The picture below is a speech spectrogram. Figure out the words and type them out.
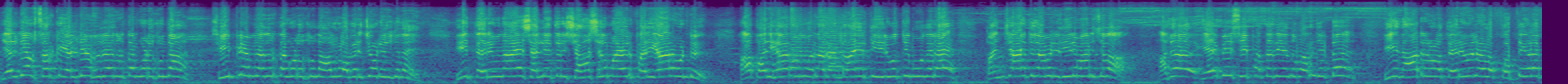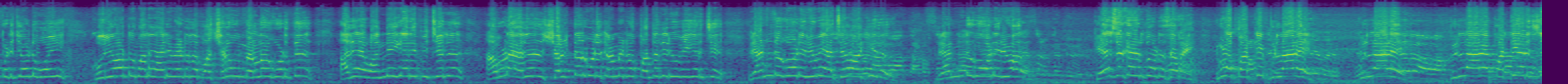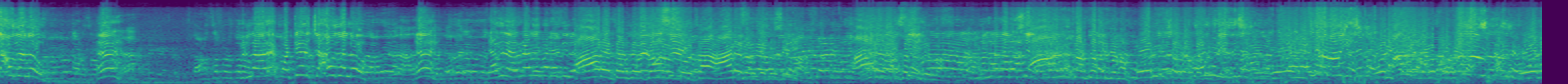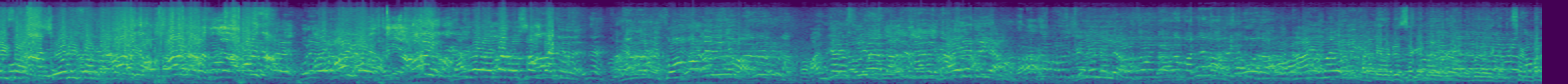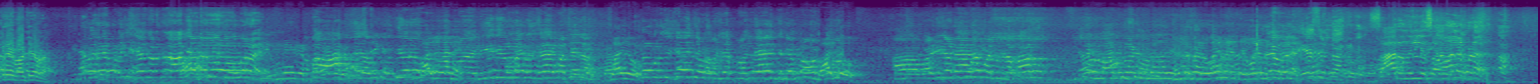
എൽ ഡി എഫ് സർക്കാർ എൽ ഡി എഫ് നേതൃത്വം കൊടുക്കുന്ന സി പി എം നേതൃത്വം കൊടുക്കുന്ന ആളുകളെ ഭരിച്ചുകൊണ്ടിരിക്കുന്നത് ഈ തെരുവുനായ ശല്യത്തിന് ശാശ്വതമായ ഒരു പരിഹാരമുണ്ട്. ആ പരിഹാരം എന്ന് പറഞ്ഞാൽ രണ്ടായിരത്തി ഇരുപത്തി മൂന്നിലെ പഞ്ചായത്ത് കമ്മിറ്റി തീരുമാനിച്ചതാ. അത് എ ബി സി പദ്ധതി എന്ന് പറഞ്ഞിട്ട് ഈ നാട്ടിലുള്ള തെരുവിലുള്ള പട്ടികളെ പിടിച്ചോണ്ട് പോയി കുരിയോട്ടുമല അതിന് വേണ്ടുന്ന ഭക്ഷണവും വെള്ളവും കൊടുത്ത് അതിനെ വന്ധീകരിപ്പിച്ചിട്ട് അവിടെ അതിന് ഷെൽട്ടർ കൊടുക്കാൻ വേണ്ടിയുള്ള പദ്ധതി രൂപീകരിച്ച് രണ്ട് കോടി രൂപ ചെലവാക്കിയത്. രണ്ട് കോടി രൂപ. കേസൊക്കെ എടുത്തോട്ടെ സാറേ. ഇവിടെ പട്ടി പിള്ളാരെ പിള്ളാരെ പിള്ളാരെ പട്ടി അടിച്ച് ചാവുന്നല്ലോ ഏ? പിള്ളാരെ പട്ടി അടിച്ച് ചാവുന്നല്ലോ ഞങ്ങൾ ഇറങ്ങാൻ പറ്റത്തില്ല ആരെ? ആരെ? ആരെ? പോലീസ് പോലീസ് പോലീസ് ഉണ്ടാക്കിയത്. ഞങ്ങളുടെ കോമ്പൗണ്ടിൽ ഇരിക്കുവാ. പഞ്ചായത്ത് കയറിയിട്ടില്ല പട്ടിയെ വെട്ടി സെക്രട്ടറി പട്ടറി പട്ടിയോടെ സാറ് നില്ല സമാധാനപ്പെട്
